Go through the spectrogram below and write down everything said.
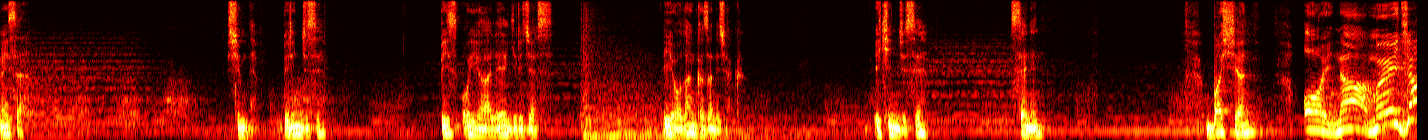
Neyse. Şimdi birincisi biz o ihaleye gireceğiz. İyi olan kazanacak. İkincisi senin başın oynamayacak.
